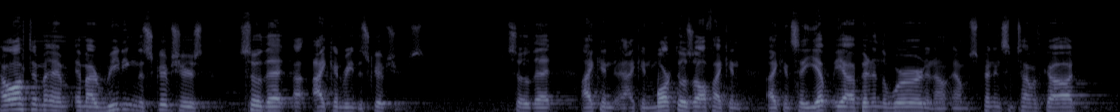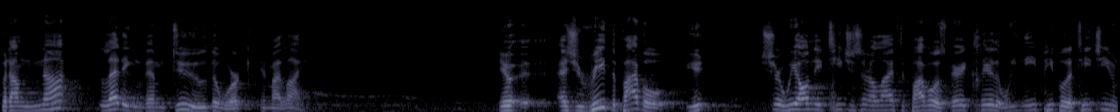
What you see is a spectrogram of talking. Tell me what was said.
How often am, am I reading the scriptures so that I can read the scriptures? So that I can I can mark those off. I can I can say, "Yep, yeah, I've been in the Word and I'm, spending some time with God," but I'm not letting them do the work in my life. You know, uh, as you read the Bible, you sure we all need teachers in our life. The Bible is very clear that we need people to teach. Even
